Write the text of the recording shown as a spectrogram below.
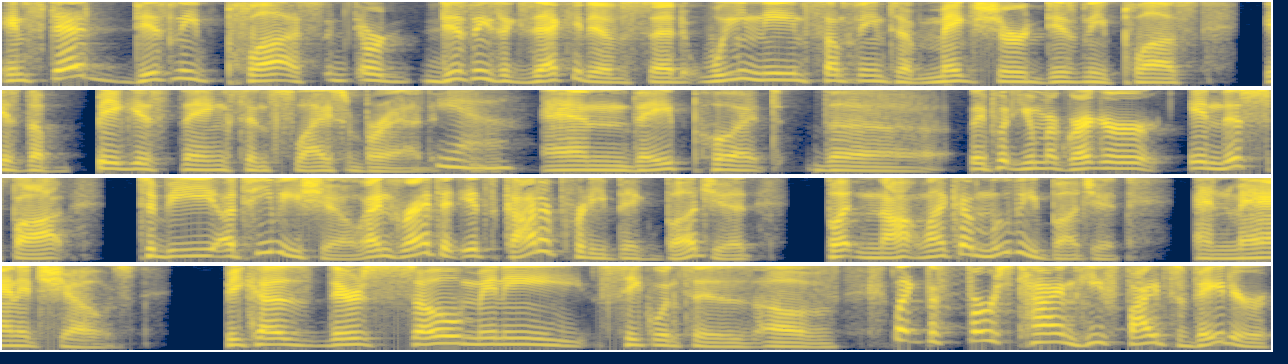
Instead, Disney Plus or Disney's executives said we need something to make sure Disney Plus is the biggest thing since sliced bread Yeah. and they put the they put Ewan McGregor in this spot to be a TV show. And granted, it's got a pretty big budget, but not like a movie budget. And man, it shows because there's so many sequences of like the first time he fights Vader,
